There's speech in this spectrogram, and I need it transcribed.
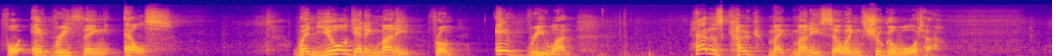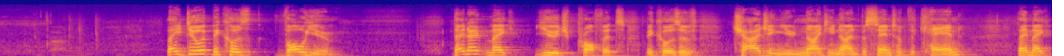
for everything else? When you're getting money from everyone, how does Coke make money selling sugar water? They do it because volume. They don't make huge profits because of charging you 99% of the can. They make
